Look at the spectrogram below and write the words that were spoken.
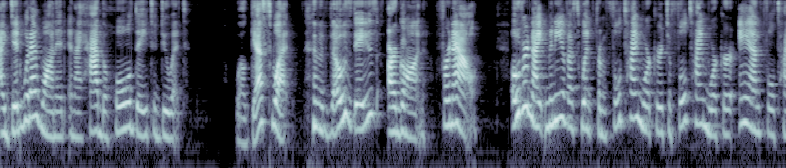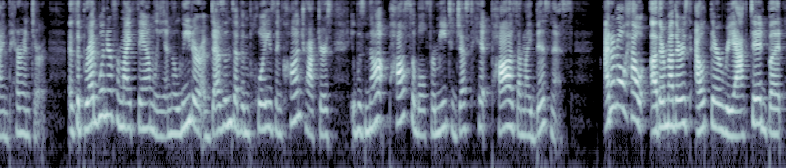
I did what I wanted and I had the whole day to do it. Well, guess what? Those days are gone for now. Overnight, many of us went from full time worker to full time worker and full time parenter. As the breadwinner for my family and the leader of dozens of employees and contractors, it was not possible for me to just hit pause on my business. I don't know how other mothers out there reacted, but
